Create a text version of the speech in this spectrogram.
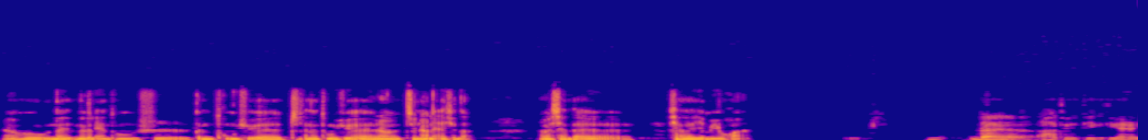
然后那那个联通是跟同学之前的同学，然后经常联系的，然后现在现在也没有换。嗯，那啊，对，的的确是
